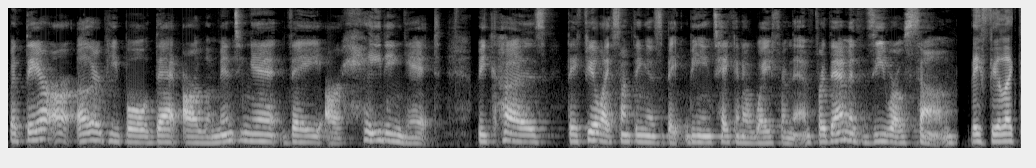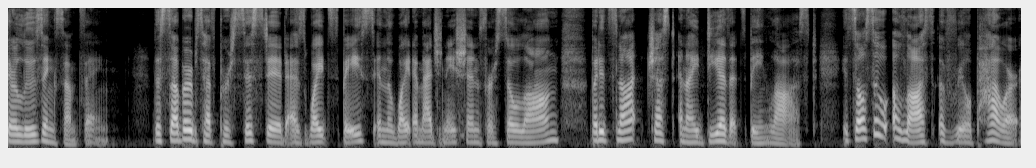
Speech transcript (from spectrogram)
But there are other people that are lamenting it, they are hating it because they feel like something is being taken away from them. For them, it's zero sum. They feel like they're losing something. The suburbs have persisted as white space in the white imagination for so long, but it's not just an idea that's being lost. It's also a loss of real power,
